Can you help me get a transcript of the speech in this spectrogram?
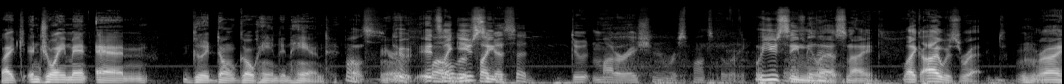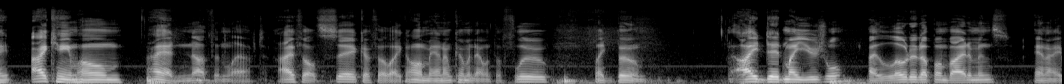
like enjoyment and good don't go hand in hand. Well, you know. dude, it's Well, like you it's like see. I said, do it in moderation and responsibility. Well, you seen me last night. Like I was wrecked, mm-hmm. right? I came home. I had nothing left. I felt sick. I felt like, oh man, I'm coming down with the flu. Like boom. I did my usual. I loaded up on vitamins and I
